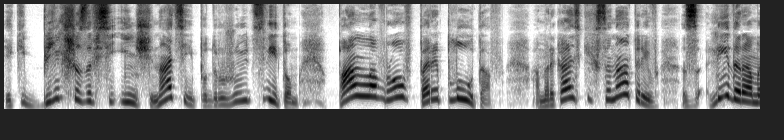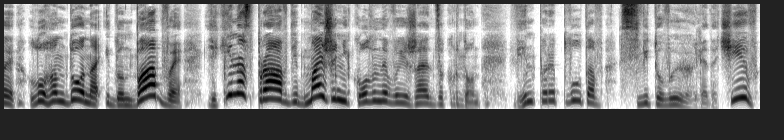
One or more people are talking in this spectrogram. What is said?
які більше за всі інші нації подорожують світом. Пан Лавров переплутав американських сенаторів з лідерами Лугандона і Донбабве, які насправді майже ніколи не виїжджають за кордон. Він переплутав світових глядачів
